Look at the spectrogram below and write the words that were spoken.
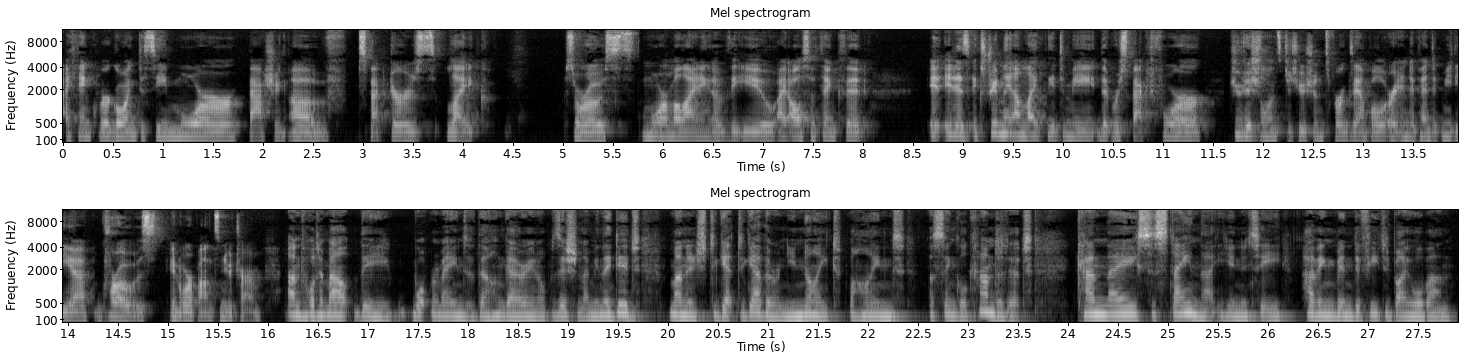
I think we're going to see more bashing of specters like Soros, more maligning of the EU. I also think that it, it is extremely unlikely to me that respect for judicial institutions, for example, or independent media grows in Orban's new term. And what about the what remains of the Hungarian opposition? I mean, they did manage to get together and unite behind a single candidate. Can they sustain that unity having been defeated by Orban?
